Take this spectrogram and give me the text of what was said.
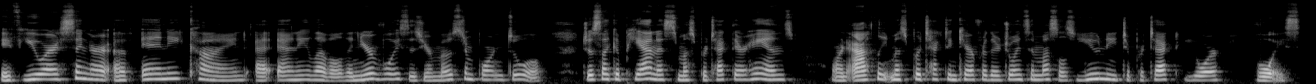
If you are a singer of any kind at any level, then your voice is your most important tool. Just like a pianist must protect their hands or an athlete must protect and care for their joints and muscles, you need to protect your voice.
